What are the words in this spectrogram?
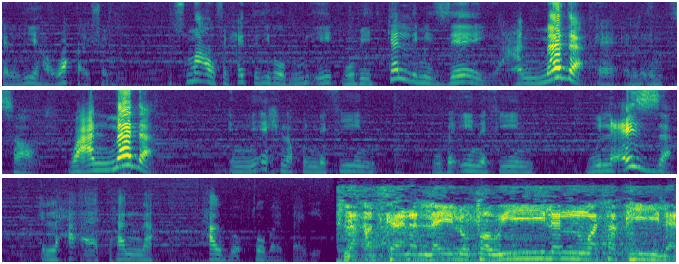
كان ليها وقع شديد. اسمعوا في الحتة دي هو بيقول إيه؟ وبيتكلم إزاي عن مدى آه الانتصار وعن مدى إن إحنا كنا فين وبقينا فين والعزة اللي حققتها لنا حرب أكتوبر المجيده لقد كان الليل طويلا وثقيلا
